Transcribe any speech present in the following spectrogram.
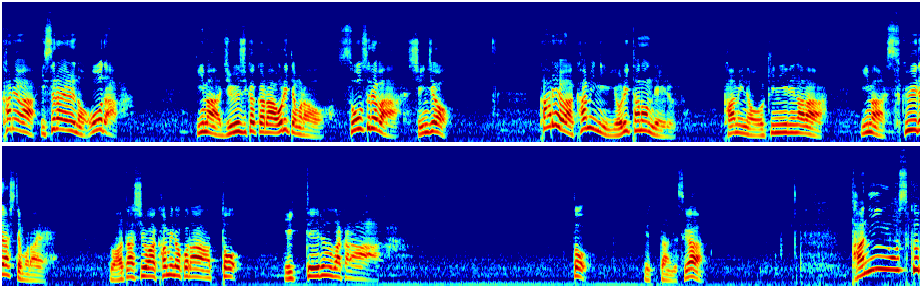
彼はイスラエルの王だ。今十字架から降りてもらおう。そうすれば信じよう。彼は神により頼んでいる。神のお気に入りなら今救い出してもらえ。私は神の子だと言っているのだから。と言ったんですが他人を救っ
